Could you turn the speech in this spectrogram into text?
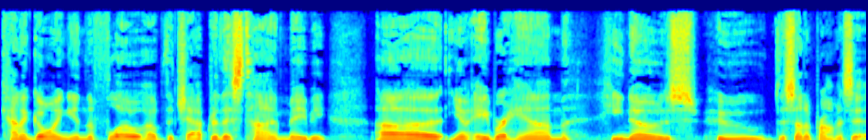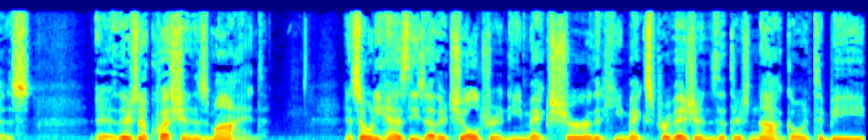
kind of going in the flow of the chapter this time, maybe, uh, you know, Abraham, he knows who the son of promise is. Uh, there's no question in his mind. And so when he has these other children, he makes sure that he makes provisions that there's not going to be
